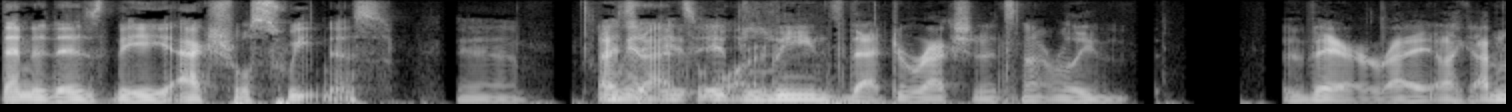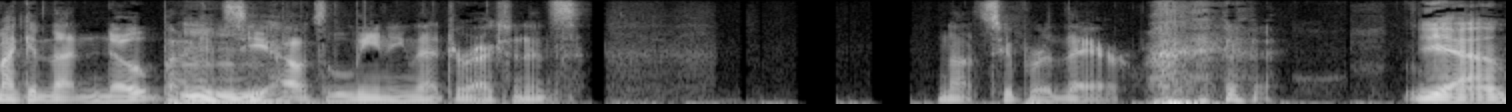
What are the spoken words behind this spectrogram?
than it is the actual sweetness. Yeah, I'm I'd gonna say add it, it leans that direction. It's not really there, right? Like I'm not getting that note, but I can Mhm. see how it's leaning that direction. It's not super there, Yeah.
